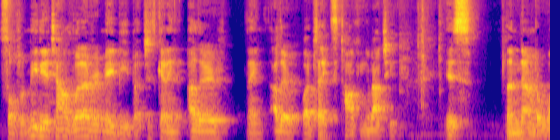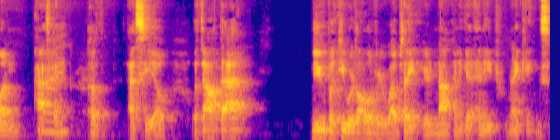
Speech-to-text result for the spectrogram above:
social media channels, whatever it may be, but just getting other things, other websites talking about you is the number one aspect right. of SEO. Without that, you can put keywords all over your website, you're not going to get any rankings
